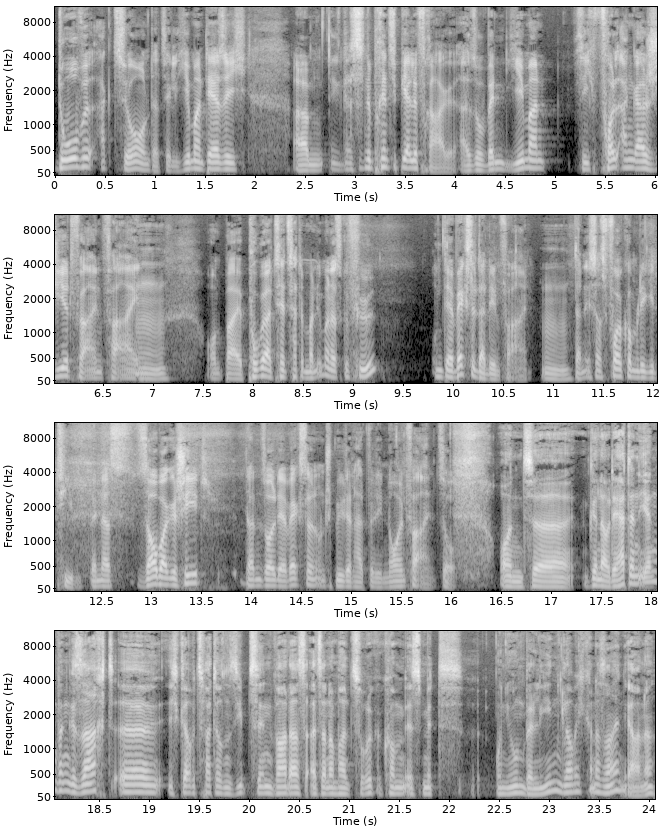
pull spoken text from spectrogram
doofe Aktion tatsächlich. Jemand, der sich, ähm, das ist eine prinzipielle Frage. Also wenn jemand sich voll engagiert für einen Verein Mhm. und bei Pogatetz hatte man immer das Gefühl, und der wechselt da den Verein, Mhm. dann ist das vollkommen legitim. Wenn das sauber geschieht, dann soll der wechseln und spielt dann halt für den neuen Verein. So. Und äh, genau, der hat dann irgendwann gesagt, äh, ich glaube 2017 war das, als er nochmal zurückgekommen ist mit Union Berlin, glaube ich, kann das sein? Ja, ne?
